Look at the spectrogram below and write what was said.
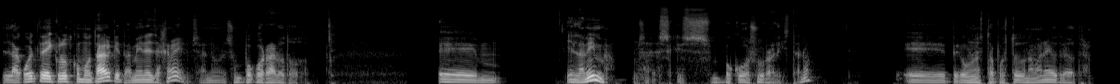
la cuenta de iCloud como tal que también es de Gmail. O sea, no, es un poco raro todo. Em, en la misma. O sea, es que es un poco surrealista, ¿no? Eh, pero uno está puesto de una manera y otra de otra.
